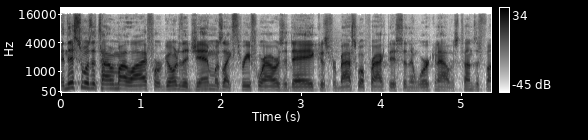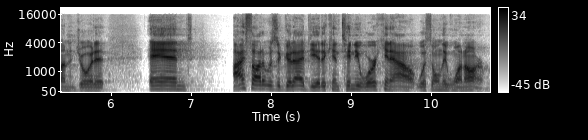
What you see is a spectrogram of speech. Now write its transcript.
and this was a time of my life where going to the gym was like three, four hours a day because for basketball practice and then working out was tons of fun, enjoyed it. And I thought it was a good idea to continue working out with only one arm.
